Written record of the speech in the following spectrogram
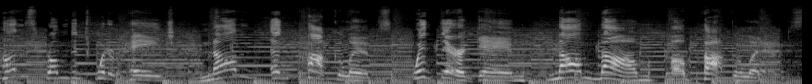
comes from the Twitter page Nom Apocalypse with their game Nom Nom Apocalypse.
